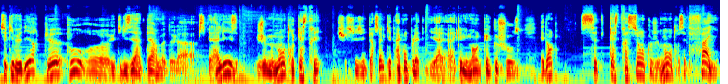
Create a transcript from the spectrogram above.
Ce qui veut dire que pour euh, utiliser un terme de la psychanalyse, je me montre castré. Je suis une personne qui est incomplète, à laquelle il manque quelque chose. Et donc, cette castration que je montre, cette faille,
